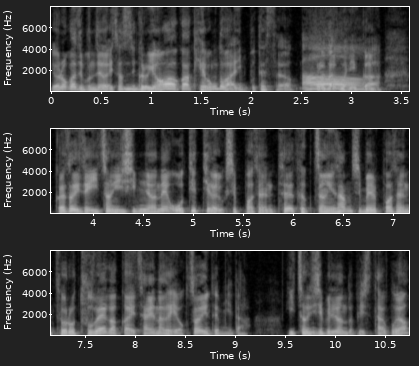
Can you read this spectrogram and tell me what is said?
여러 가지 문제가 있었어요. 음. 그리고 영화가 개봉도 많이 못 했어요. 아. 그러다 보니까 그래서 이제 2020년에 OTT가 60%, 극장이 31%로 두 배 가까이 차이 나게 역전이 됩니다. 2021년도 비슷하고요.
